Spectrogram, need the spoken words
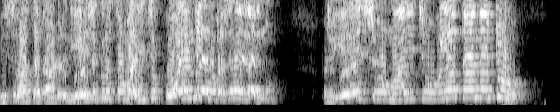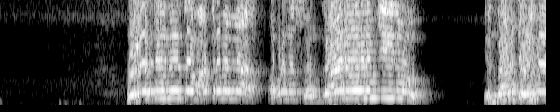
വിശ്വാസത്തെ കാണരുത്. യേശുക്രിസ്തു മരിച്ചു പോയെങ്കിൽ അങ്ങ് പ്രശ്നമില്ലായിരുന്നു. പക്ഷെ യേശു മരിച്ചു ഉയർത്തെഴുന്നേറ്റു. ഉയർത്തെഴുന്നേൽക്കുക മാത്രമല്ല അവിടുന്ന് സ്വർഗാരോഹണം ചെയ്തു. എന്താണ് തെളിവ്?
